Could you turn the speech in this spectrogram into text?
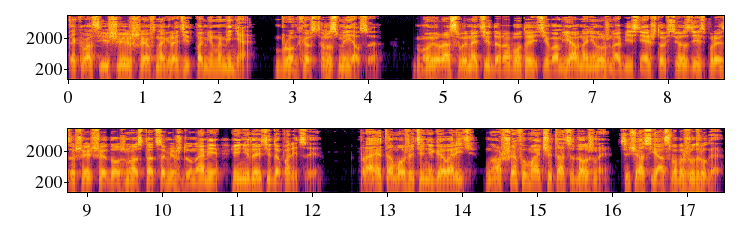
так вас еще и шеф наградит помимо меня», — Бронхерст рассмеялся. «Ну и раз вы на Тида работаете, вам явно не нужно объяснять, что все здесь произошедшее должно остаться между нами и не дойти до полиции. Про это можете не говорить, но шефу мы отчитаться должны. Сейчас я освобожу друга.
